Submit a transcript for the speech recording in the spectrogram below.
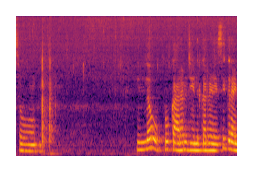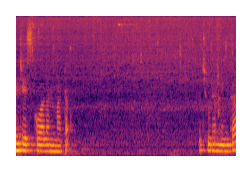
సో ఇందులో ఉప్పు కారం జీలకర్ర వేసి గ్రైండ్ చేసుకోవాలన్నమాట. చూడండి ఇంకా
